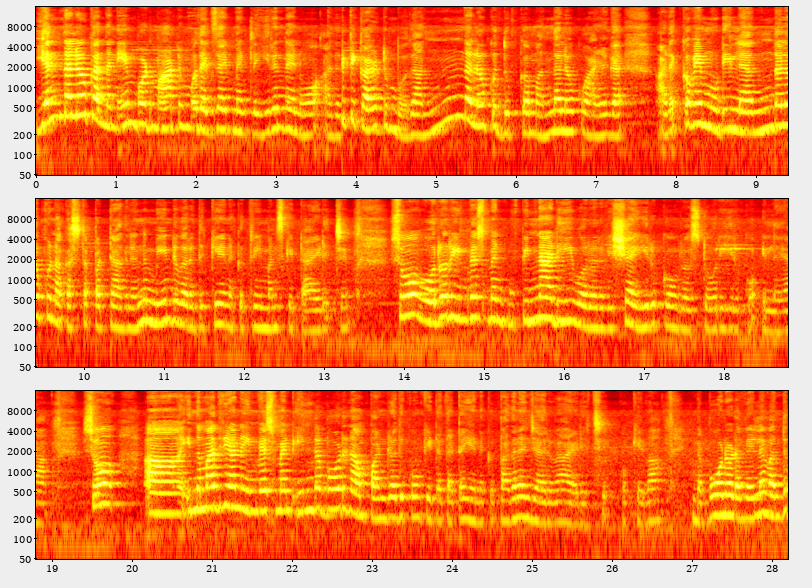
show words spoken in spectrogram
எந்த அளவுக்கு அந்த நேம் போர்டு மாட்டும் போது எக்ஸைட்மெண்ட்டில் இருந்தேனோ அதை திருப்பி கழட்டும் போது அந்த அளவுக்கு துக்கம் அந்த அளவுக்கு அழுக அடக்கவே முடியல அந்த அளவுக்கு நான் கஷ்டப்பட்டேன் அதுலேருந்து மீண்டு வர்றதுக்கே எனக்கு த்ரீ மந்த்ஸ் கிட்ட ஆயிடுச்சு. ஸோ ஒரு ஒரு இன்வெஸ்ட்மெண்ட் பின்னாடி ஒரு ஒரு விஷயம் இருக்கும் ஒரு ஸ்டோரி இருக்கும் இல்லையா? ஸோ இந்த மாதிரியான இன்வெஸ்ட்மெண்ட் இந்த போர்டு நான் பண்ணுறதுக்கும் கிட்டத்தட்ட எனக்கு பதினஞ்சாயிரரூபா ஆயிடுச்சு. ஓகேவா இந்த போர்டோட விலை வந்து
